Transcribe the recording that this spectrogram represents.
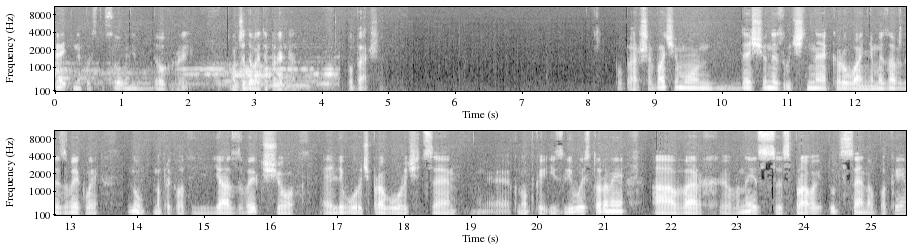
геть не пристосовані до гри. Отже, давайте переглянемо. По-перше, По-перше, бачимо дещо незручне керування. Ми завжди звикли, ну, наприклад, я звик, що е, ліворуч, праворуч це е, кнопки із лівої сторони, а вверх вниз з правої. Тут все навпаки.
